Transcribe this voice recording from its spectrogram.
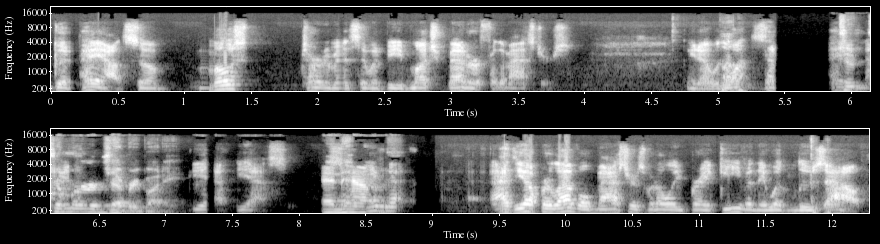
good payouts. So most tournaments, it would be much better for the Masters you know, ones that to, to merge everybody. Yeah, yes. And so have at the upper level, masters would only break even; they wouldn't lose out.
